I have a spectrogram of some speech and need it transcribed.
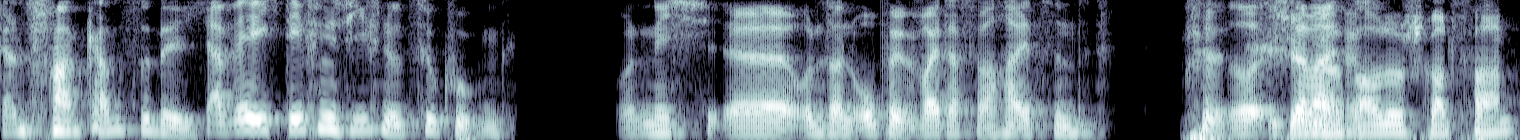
Rennfahren kannst du nicht. Da will ich definitiv nur zugucken und nicht äh, unseren Opel weiter verheizen. So, ich sag mal, das Auto Schrott fahren.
